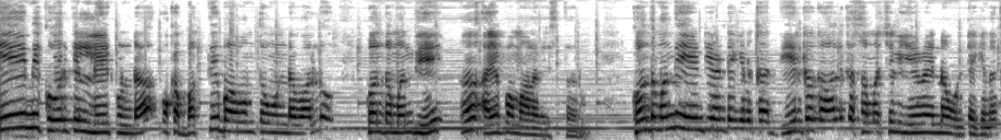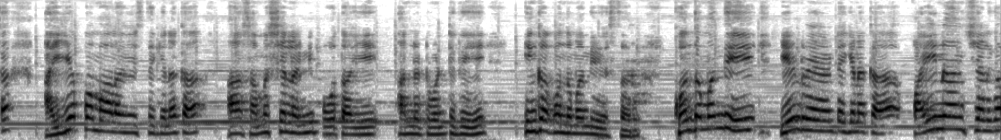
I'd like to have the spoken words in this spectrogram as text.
ఏమి కోరికలు లేకుండా ఒక భక్తి భావంతో ఉండేవాళ్ళు కొంతమంది అయ్యప్ప మాల వేస్తారు. కొంతమంది ఏంటి అంటే కనుక దీర్ఘకాలిక సమస్యలు ఏవైనా ఉంటే కనుక అయ్యప్ప మాల వేస్తే కనుక ఆ సమస్యలన్నీ పోతాయి అన్నటువంటిది ఇంకా కొంతమంది వేస్తారు కొంతమంది ఏంటి అంటే కనుక ఫైనాన్షియల్గా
